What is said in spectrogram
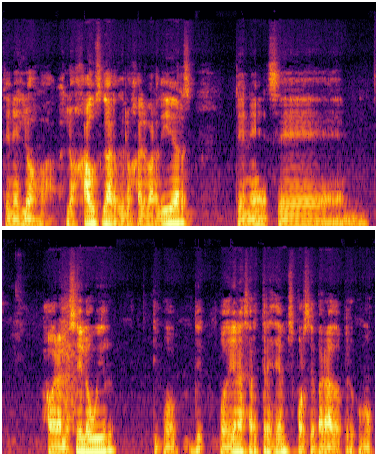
tenés los, los House Guard de los Halbardiers, tenés eh, ahora los Eloir, tipo, podrían hacer tres DEMs por separado, pero como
